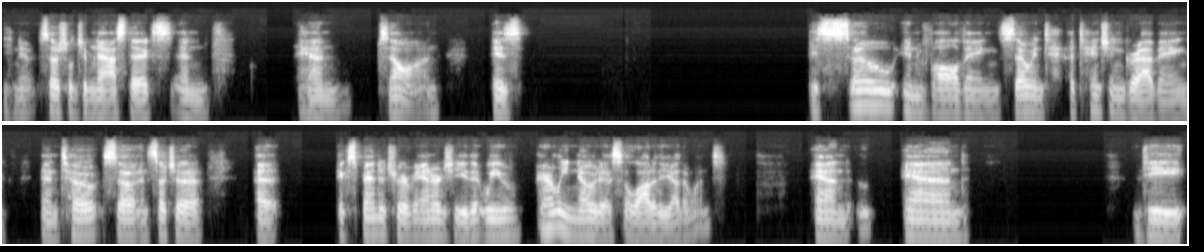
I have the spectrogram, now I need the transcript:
you know, social gymnastics, and and so on, is is so involving, so in- attention grabbing, and to- so and such a, a expenditure of energy that we barely notice a lot of the other ones, and and the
